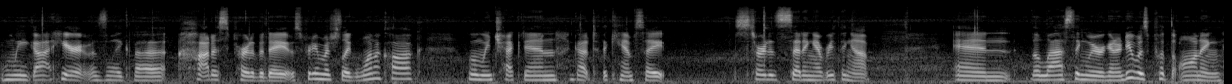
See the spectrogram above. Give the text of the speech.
when we got here, it was like the hottest part of the day. It was pretty much like one o'clock when we checked in, got to the campsite, started setting everything up, and the last thing we were gonna do was put the awning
